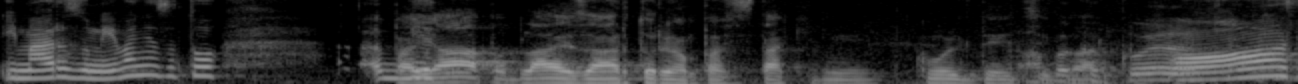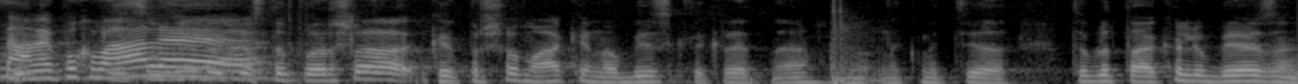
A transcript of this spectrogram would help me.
ima razumevanje za to. Pa ja, pa bila je z Arturjem, pa s takimi kul cool deci. Je? O, same pohvale. Ko ste prišla, ko je prišel Maki na obisk takrat ne, na, na kmetijo, to je bila taka ljubezen,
